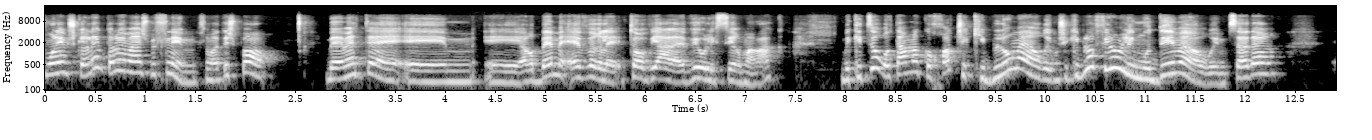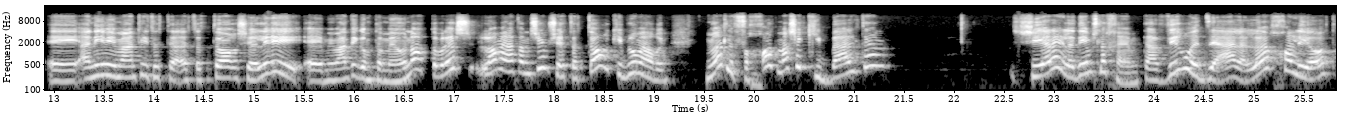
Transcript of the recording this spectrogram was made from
70-80 שקלים, תלוי מה יש בפנים. זאת אומרת, יש פה באמת אה, אה, אה, הרבה מעבר ל, טוב, יאללה, הביאו לי סיר מרק. בקיצור, אותם לקוחות שקיבלו מההורים, שקיבלו אפילו לימודים מההורים, בסדר? אה, אני מימנתי את, את התואר שלי, אה, מימנתי גם את המעונות, אבל יש לא מעט אנשים שאת התואר קיבלו מההורים. אני אומרת, לפחות מה שקיבלתם, שיהיה לילדים שלכם, תעבירו את זה הלאה. לא יכול להיות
